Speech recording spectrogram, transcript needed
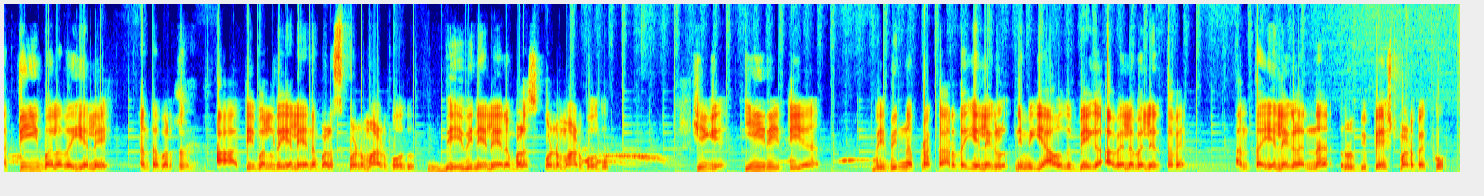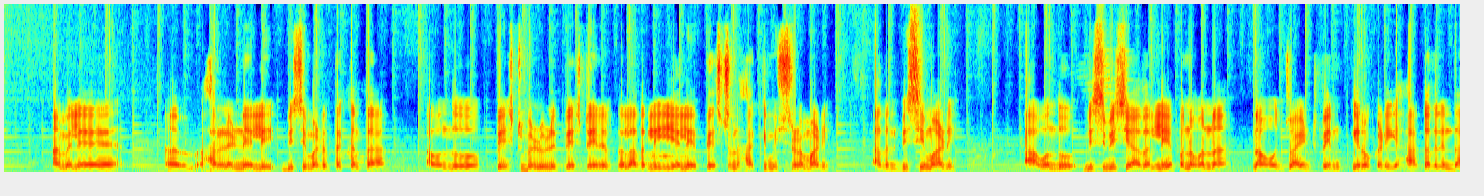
ಅತಿ ಬಲದ ಎಲೆ ಅಂತ ಬರ್ತದೆ. ಆ ಅತಿ ಬಲದ ಎಲೆಯನ್ನು ಬಳಸ್ಕೊಂಡು ಮಾಡ್ಬೋದು, ಬೇವಿನ ಎಲೆಯನ್ನು ಬಳಸ್ಕೊಂಡು ಮಾಡ್ಬೋದು. ಹೀಗೆ ಈ ರೀತಿಯ ವಿಭಿನ್ನ ಪ್ರಕಾರದ ಎಲೆಗಳು ನಿಮಗೆ ಯಾವುದು ಬೇಗ ಅವೈಲೇಬಲ್ ಇರ್ತವೆ ಅಂತ ಎಲೆಗಳನ್ನ ರುಬ್ಬಿ ಪೇಸ್ಟ್ ಮಾಡಬೇಕು. ಆಮೇಲೆ ಹರಳೆಣ್ಣೆಯಲ್ಲಿ ಬಿಸಿ ಮಾಡಿರ್ತಕ್ಕಂಥ ಆ ಒಂದು ಪೇಸ್ಟ್ ಬೆಳ್ಳುಳ್ಳಿ ಪೇಸ್ಟ್ ಏನಿರ್ತಲ್ಲ ಅದರಲ್ಲಿ ಈ ಎಲೆ ಪೇಸ್ಟನ್ನು ಹಾಕಿ ಮಿಶ್ರಣ ಮಾಡಿ, ಅದನ್ನು ಬಿಸಿ ಮಾಡಿ, ಆ ಒಂದು ಬಿಸಿ ಬಿಸಿಯಾದ ಲೇಪನವನ್ನು ನಾವು ಜಾಯಿಂಟ್ ಪೇನ್ ಇರೋ ಕಡೆಗೆ ಹಾಕೋದ್ರಿಂದ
